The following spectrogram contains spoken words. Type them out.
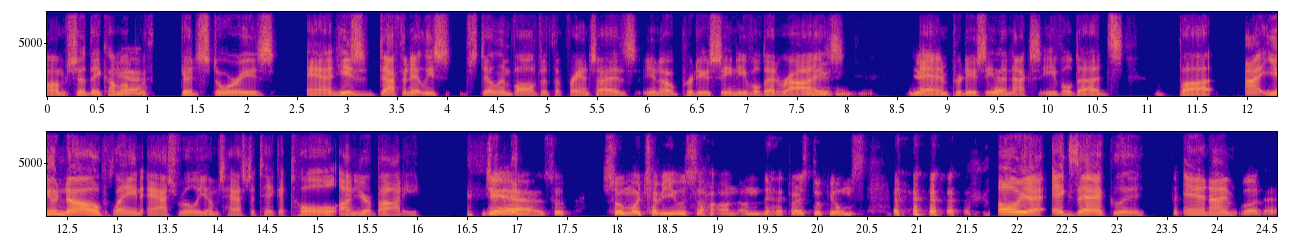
Um should they come Yeah. up with good stories. And he's definitely s- still involved with the franchise, you know, producing Evil Dead Rise. Yeah, and producing Yeah. the next Evil Deads. But uh, you know, playing Ash Williams has to take a toll on your body. Yeah. So so much abuse on on the first two films. Oh yeah, exactly. And I'm but uh,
